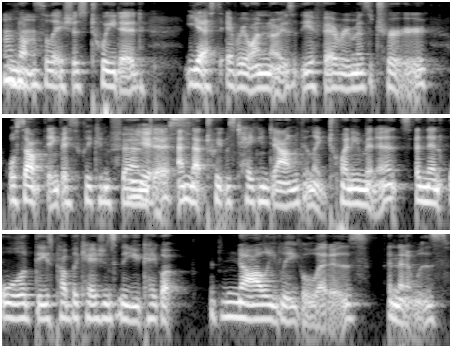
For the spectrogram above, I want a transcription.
not mm-hmm. salacious, tweeted, yes, everyone knows that the affair rumors are true. Or something basically confirmed Yes. it. And that tweet was taken down within like 20 minutes. And then all of these publications in the UK got gnarly legal letters. And then it was,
